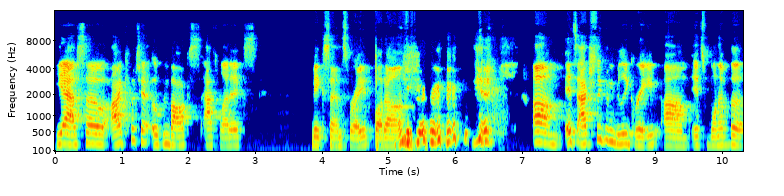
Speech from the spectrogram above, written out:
Yeah, so I coach at Open Box Athletics. Makes sense, right? But um um it's actually been really great. Um it's one of the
